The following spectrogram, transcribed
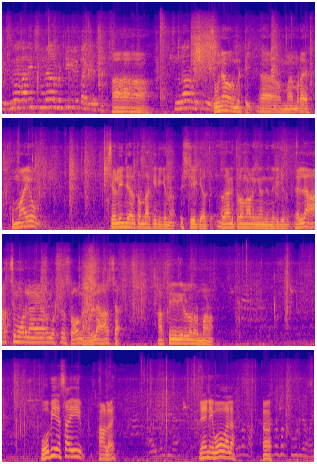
इसमें खाली चूना और मिट्टी के लिए पाई जाती है ആ ഹാ ഹാ चूना और मिट्टी के लिए ചൂന ഓർമ്മിട്ടി ആ, മ- നമ്മുടെ കുമ്മായവും ചെളിയും ചേർത്ത് ഉണ്ടാക്കിയിരിക്കുന്ന ഇഷ്ടികയ്ക്കകത്ത് അതാണ് ഇത്ര നാളിങ്ങനെ നിന്നിരിക്കുന്നത് എല്ലാം ആർച്ച് മോഡലായാലും കുറച്ച് സ്ട്രോങ് ആണ് എല്ലാം ആർച്ചാണ് ആർച്ച് രീതിയിലുള്ള നിർമ്മാണം वो भी ऐसा ही हाल है नहीं नहीं वो वाला हाँ तो सब टूट गया भाई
